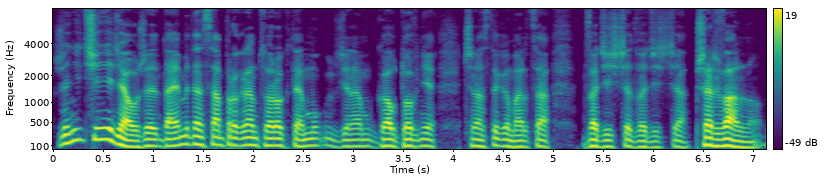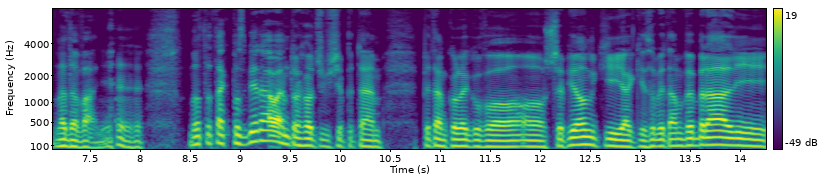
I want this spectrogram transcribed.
że nic się nie działo, że dajemy ten sam program co rok temu, gdzie nam gwałtownie 13 marca 2020 przerwano nadawanie. No to tak pozbierałem trochę, oczywiście pytałem, pytam kolegów o, o szczepionki, jakie sobie tam wybrali.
